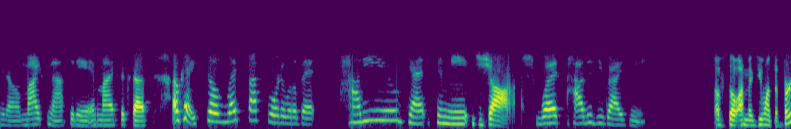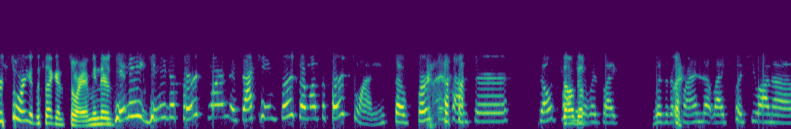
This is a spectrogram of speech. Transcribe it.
you know my tenacity and my success. Okay, so let's fast forward a little bit how do you get to meet Josh? What? How did you guys meet? Oh, so I'm like, do you want the first story or the second story? I mean, there's. Give me, give me the first one. If that came first, I want the first one. So first encounter. don't tell so me the, it was like Was it a friend that like put you on a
